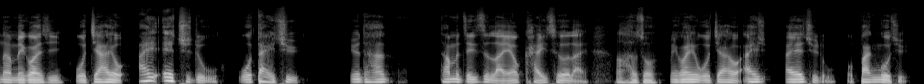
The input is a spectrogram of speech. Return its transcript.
那没关系，我家有 IH 炉，我带去，因为他他们这次来要开车来，然后他说没关系，我家有 I IH 炉，我搬过去。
